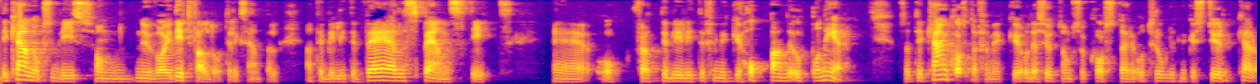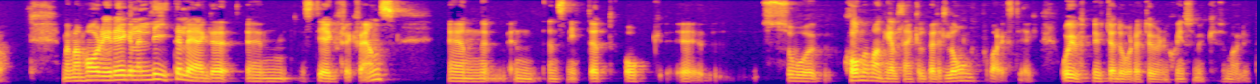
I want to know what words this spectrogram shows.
det, kan också bli som nu var i ditt fall då till exempel, att det blir lite väl spänstigt eh, och för att det blir lite för mycket hoppande upp och ner. Så att det kan kosta för mycket och dessutom så kostar det otroligt mycket styrka. Då. Men man har i regel en lite lägre eh, stegfrekvens än, än, än snittet och eh, så kommer man helt enkelt väldigt långt på varje steg och utnyttjar då returenergin så mycket som möjligt.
